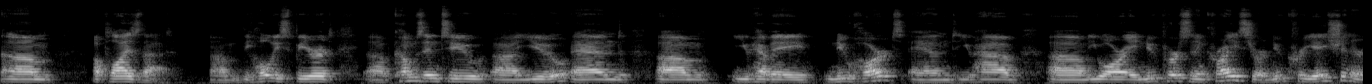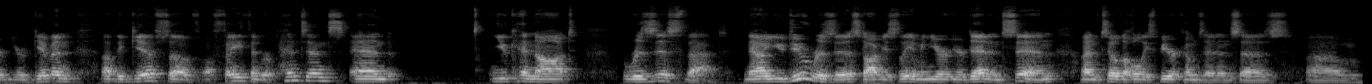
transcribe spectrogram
um, applies that. Um, the Holy Spirit uh, comes into uh, you, and um, you have a new heart, and you have um, you are a new person in Christ. You're a new creation, or you're given uh, the gifts of, of faith and repentance, and you cannot resist that. Now you do resist, obviously. I mean, you're you're dead in sin until the Holy Spirit comes in and says, um,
